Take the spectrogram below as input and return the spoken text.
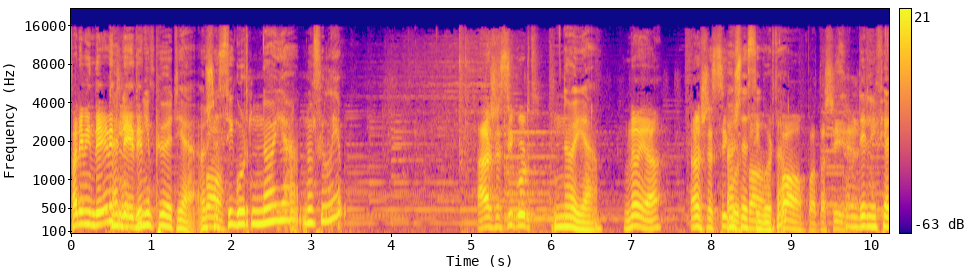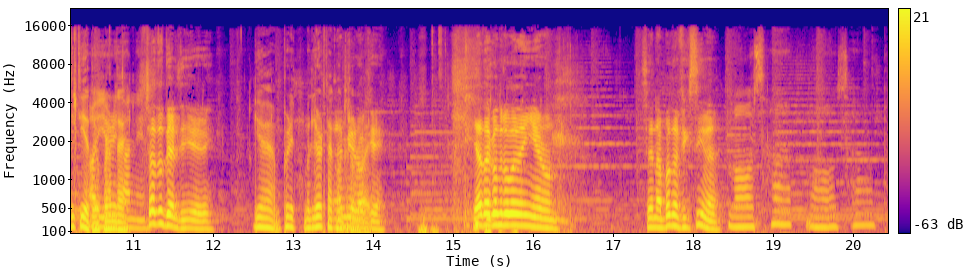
Faleminderit Ledit. Një pyetje, po, është e sigurt N-ja në fillim? A është e sigurt? N-ja. N-ja. Është e sigurt. Është e, po, sigurt. Po, po, tash. Më del një fjalë tjetër prandaj. Sa do del ti ieri? Jo, jo, prit, më lër ta kontrolloj. Okej. Ja ta kontrolloj edhe një herë unë. Se na bëtë me fiksime. Mos hap, mos hap.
